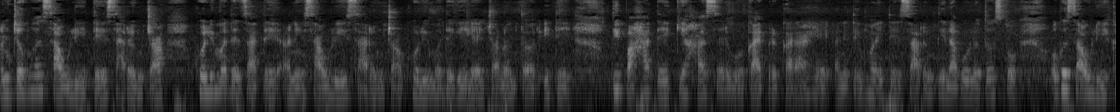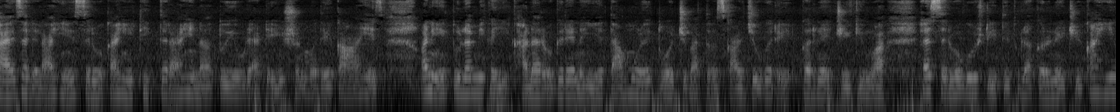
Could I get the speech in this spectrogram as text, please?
आणि जेव्हा सावली इथे सारंगच्या खोलीमध्ये जाते आणि सावली सारंगच्या खोलीमध्ये गेल्याच्यानंतर इथे ती पाहते की हा सर्व काय प्रकार आहे आणि तेव्हा इथे सारंग तिला बोलत असतो अगं सावली काय झालेलं आहे? सर्व काही ठीक तर आहे ना? तू एवढ्या टेन्शनमध्ये का आहेस? आणि तुला मी काही खाणार वगैरे नाही आहे त्यामुळे तू अजिबातच काळजी वगैरे करण्याची किंवा ह्या सर्व गोष्टी इथे तुला करण्याची काही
